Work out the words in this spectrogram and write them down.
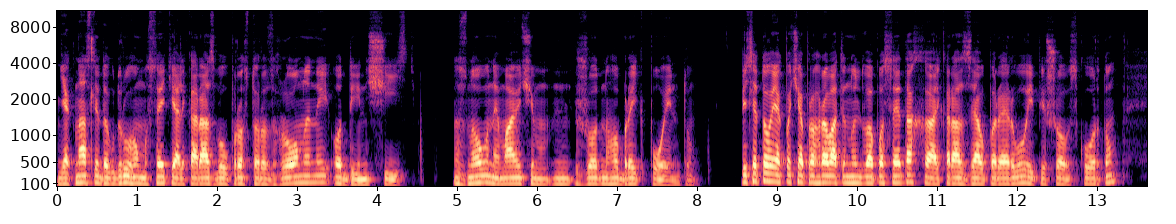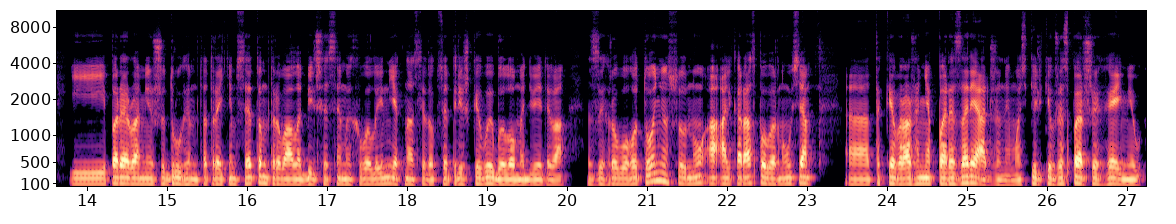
Як наслідок в другому сеті Алькарас був просто розгромлений 1-6 знову не маючи жодного брейкпоінту. Після того, як почав програвати 0-2 по сетах, Алькарас взяв перерву і пішов з корту. І перерва між другим та третім сетом тривала більше 7 хвилин. Як наслідок, це трішки вибило Медведєва з ігрового тонусу. Ну а Алькарас повернувся е, таке враження перезарядженим, оскільки вже з перших геймів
